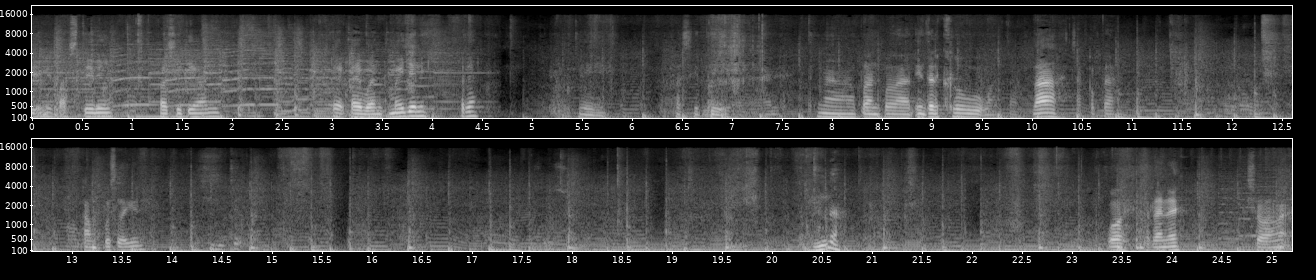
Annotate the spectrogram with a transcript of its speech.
sih ini pasti nih pasti tiang anu, kayak kayak bahan kemeja nih keren nih pasti nah pelan pelan intercrew mantap nah cakep dah kampus lagi nih Nah. Wah, keren ya. Selamat.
